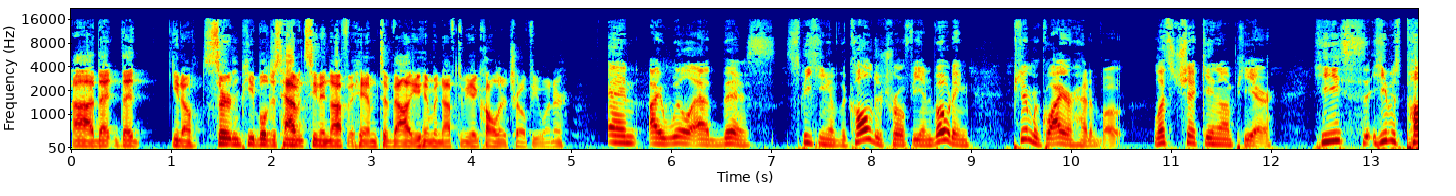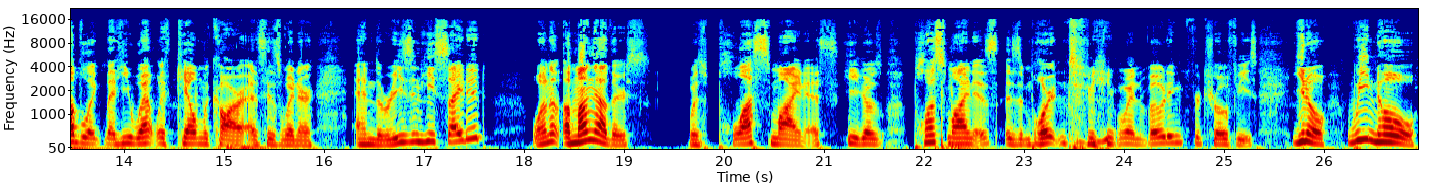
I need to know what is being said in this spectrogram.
uh, that that you know certain people just haven't seen enough of him to value him enough to be a Calder Trophy winner. And I will add this. Speaking of the Calder Trophy and voting, Pierre McGuire had a vote. Let's check in on Pierre. He he was public that he went with Cale Makar as his winner, and the reason he cited, one of, among others, was plus minus. He goes plus minus is important to me when voting for trophies. You know, we know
